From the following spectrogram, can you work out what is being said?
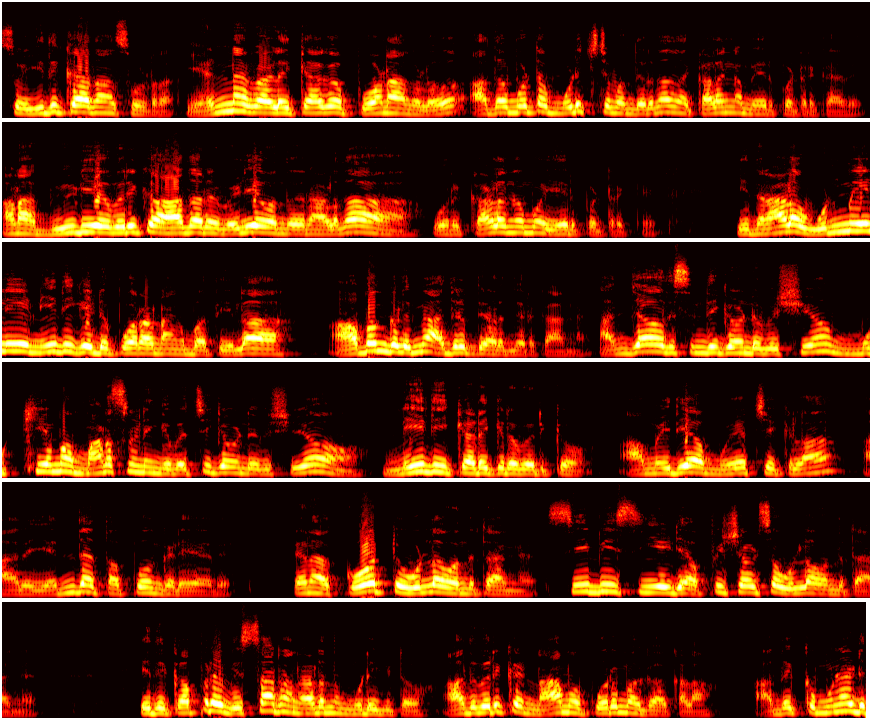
ஸோ இதுக்காக தான் சொல்கிறேன் என்ன வேலைக்காக போனாங்களோ அதை மட்டும் முடிச்சுட்டு வந்திருந்தால் அந்த களங்கம் ஏற்பட்டிருக்காது. ஆனால் வீடியோ வரைக்கும் ஆதாரம் வெளியே வந்ததுனால தான் ஒரு களங்கமும் ஏற்பட்டிருக்கு. இதனால உண்மையிலேயே நீதி கேட்டு போராடினாங்க பாத்தீங்களா? அவங்களுமே அதிருப்தி அடைஞ்சிருக்காங்க. அஞ்சாவது சிந்திக்க வேண்டிய விஷயம் முக்கியமா மனசுல நீங்க வச்சுக்க வேண்டிய விஷயம் நீதி கிடைக்கிற வரைக்கும் அமைதியா முயற்சிக்கலாம். அதுல எந்த தப்பும் கிடையாது. ஏன்னா கோர்ட்டு உள்ள வந்துட்டாங்க. சிபிசிஐடி அஃபிஷியல்ஸும் உள்ள வந்துட்டாங்க. இதுக்கப்புறம் விசாரணை நடந்து முடிக்கட்டும். அது வரைக்கும் நாம பொறுமை காக்கலாம். அதுக்கு முன்னாடி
